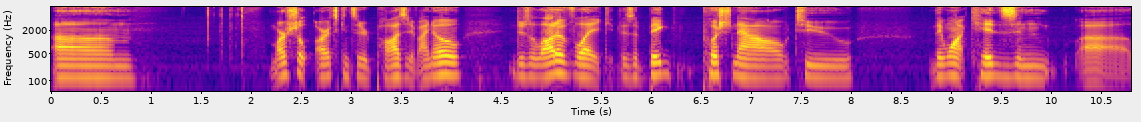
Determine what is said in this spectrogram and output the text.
Um, martial arts considered positive. I know there's a lot of like there's a big push now to they want kids and uh,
